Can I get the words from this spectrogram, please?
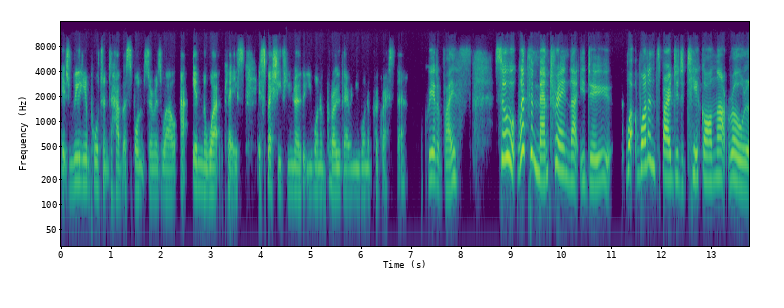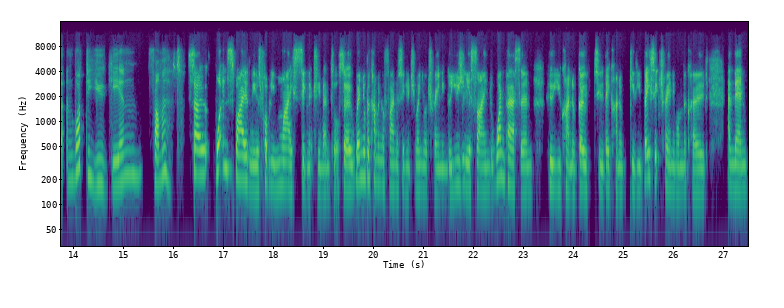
it's really important to have a sponsor as well at, in the workplace, especially if you know that you want to grow there and you want to progress there great advice. So, with the mentoring that you do, what what inspired you to take on that role, and what do you gain from it? So, what inspired me was probably my signatory mentor. So, when you're becoming a final signatory, when you're training, you're usually assigned one person who you kind of go to. They kind of give you basic training on the code, and then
